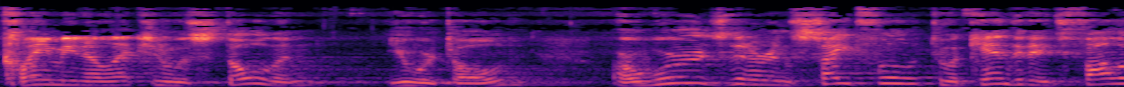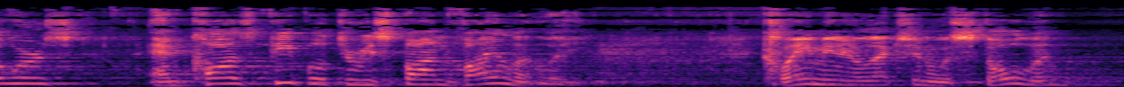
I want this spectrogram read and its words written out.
Claiming an election was stolen, you were told, are words that are inciteful to a candidate's followers and cause people to respond violently. Claiming an election was stolen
